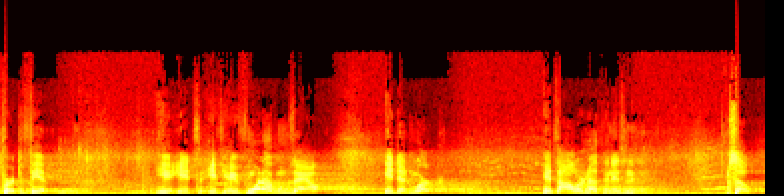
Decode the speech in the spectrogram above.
for it to fit? It's, if, if one of them's out, it doesn't work. It's all or nothing, isn't it? So,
